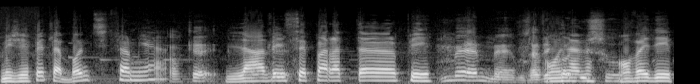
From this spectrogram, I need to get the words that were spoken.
mais j'ai fait la bonne petite fermière. OK. Laver le séparateur, puis Mais, mais, vous avez on, connu avait, ça. on avait des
